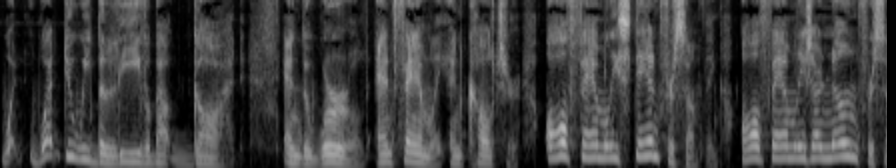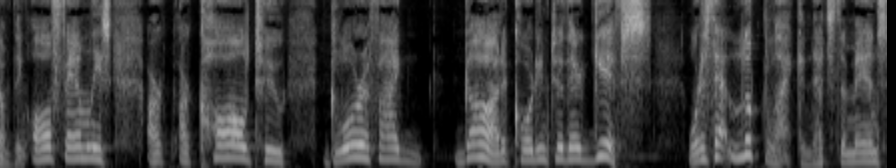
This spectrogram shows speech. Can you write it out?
What, what do we believe about God and the world and family and culture? All families stand for something. All families are known for something. All families are, are called to glorify God according to their gifts. What does that look like? And that's the man's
